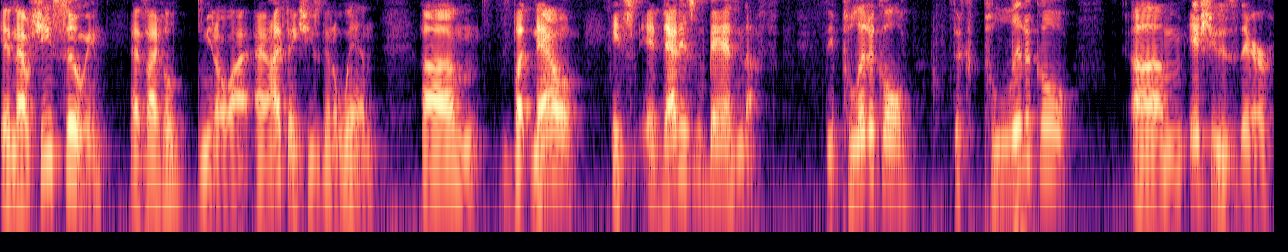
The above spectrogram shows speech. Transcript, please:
and now she's suing, as I hope, you know, I, and I think she's going to win. Um, but now it's it, that isn't bad enough. The political, the political um, issues there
